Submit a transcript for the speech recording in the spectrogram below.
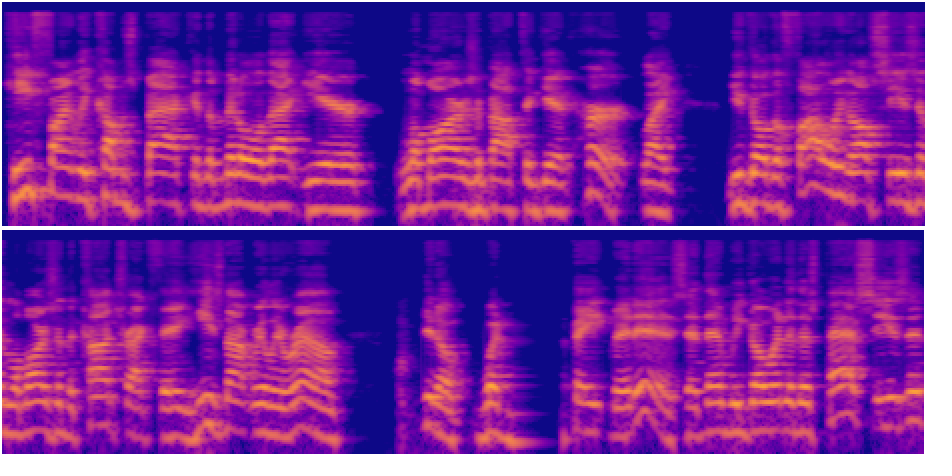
He finally comes back in the middle of that year. Lamar is about to get hurt. Like you go the following off season, Lamar's in the contract thing. He's not really around, you know, when Bateman is. And then we go into this past season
